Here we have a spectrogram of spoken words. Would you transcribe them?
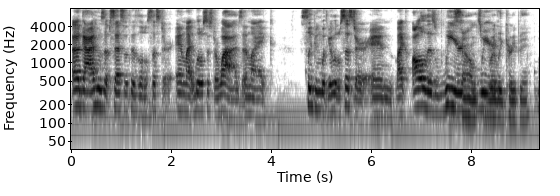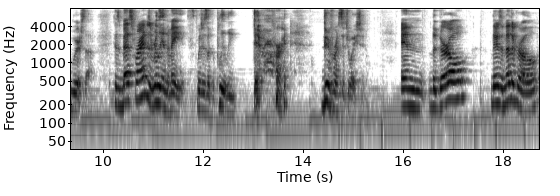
a guy who's obsessed with his little sister and like little sister wives and like sleeping with your little sister and like all of this weird Sounds weird really creepy. weird stuff. His best friend is really into maids, which is a completely different different situation. And the girl, there's another girl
